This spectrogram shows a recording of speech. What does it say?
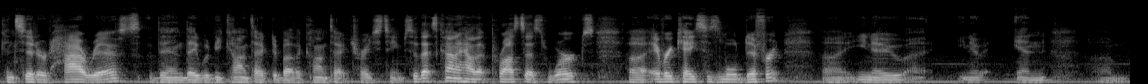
considered high risk, then they would be contacted by the contact trace team. So that's kind of how that process works. Uh, every case is a little different. Uh, you know, uh, you know, in um,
